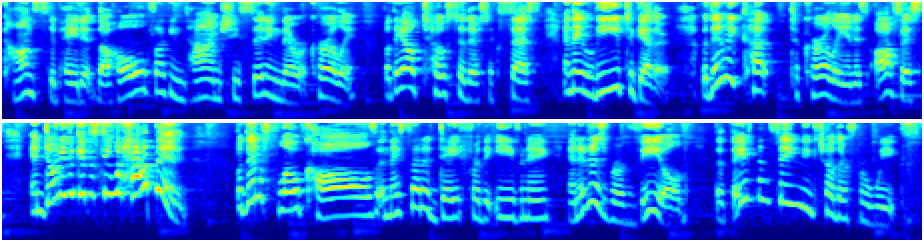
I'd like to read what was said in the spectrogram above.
constipated the whole fucking time she's sitting there with Curly. But they all toast to their success and they leave together. But then we cut to Curly in his office and don't even get to see what happened. But then Flo calls and they set a date for the evening, and it is revealed that they've been seeing each other for weeks,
